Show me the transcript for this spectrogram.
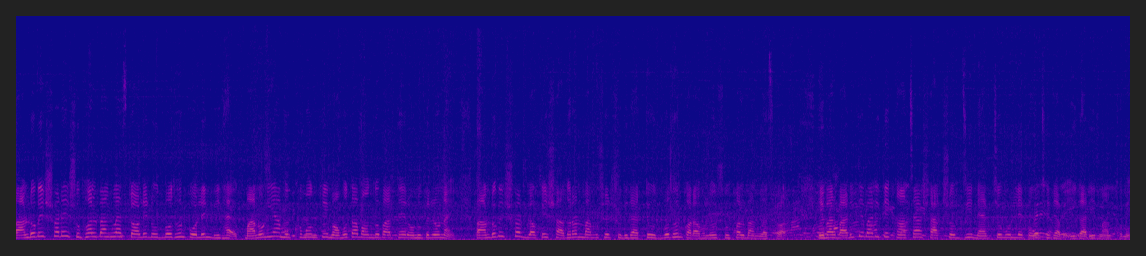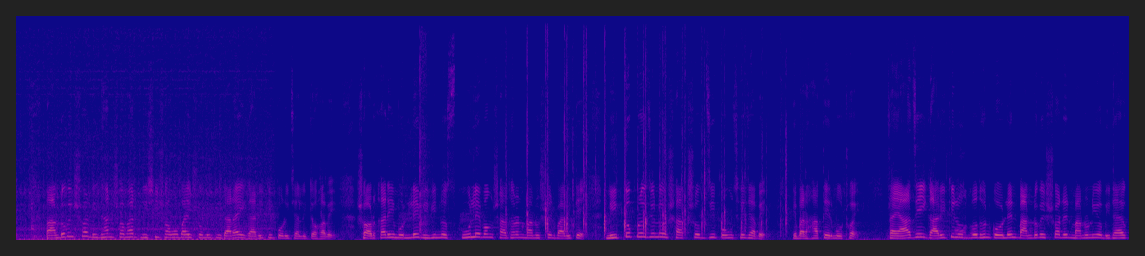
পাণ্ডবেশ্বরে সুফল বাংলা স্টলের উদ্বোধন করলেন বিধায়ক। মাননীয় মুখ্যমন্ত্রী মমতা বন্দ্যোপাধ্যায়ের অনুপ্রেরণায় পাণ্ডবেশ্বর ব্লকের সাধারণ মানুষের সুবিধার্থে উদ্বোধন করা হলো সুফল বাংলা স্টল। এবার বাড়িতে বাড়িতে কাঁচা শাকসবজি ন্যায্য মূল্যে পৌঁছে যাবে এই গাড়ির মাধ্যমে। পাণ্ডবেশ্বর বিধানসভার কৃষি সমবায় সমিতি দ্বারা এই গাড়িটি পরিচালিত হবে। সরকারি মূল্যে বিভিন্ন স্কুল এবং সাধারণ মানুষের বাড়িতে নিত্য প্রয়োজনীয় শাকসবজি পৌঁছে যাবে। এবার হাতের মুঠোয়। তাই আজ এই গাড়িটির উদ্বোধন করলেন পাণ্ডবেশ্বরের মাননীয় বিধায়ক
